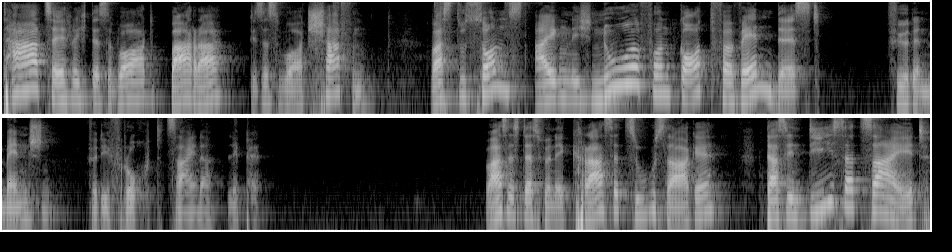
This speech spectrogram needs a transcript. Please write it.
tatsächlich das Wort bara, dieses Wort schaffen, was du sonst eigentlich nur von Gott verwendest für den Menschen, für die Frucht seiner Lippe. Was ist das für eine krasse Zusage, dass in dieser Zeit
